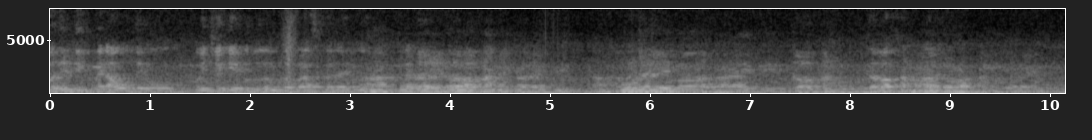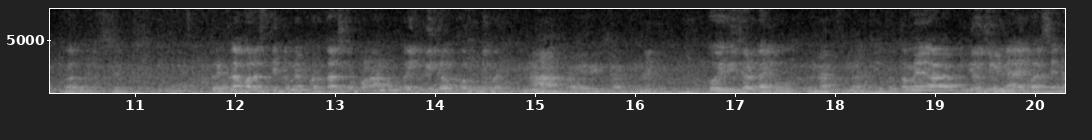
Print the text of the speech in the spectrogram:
બધી ટ્રીટમેન્ટ આવું તેવું કોઈ જગ્યાએ બધું એમ તપાસ કરાય હા, દવાખાને કરાવી હતી. કરાવી દવાખાનું દવાખાનું દવાખાનું કરાવી. બરોબર છે તો એટલા વર્ષથી તમે ફરતા છો પણ આનું કંઈક રિઝલ્ટ ખરું કે ભાઈ ના, કોઈ result નહીં. કોઈ રિઝલ્ટ આવ્યું નથી. તો તમે આ વીડિયો જોઈને આવ્યા છે ને.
